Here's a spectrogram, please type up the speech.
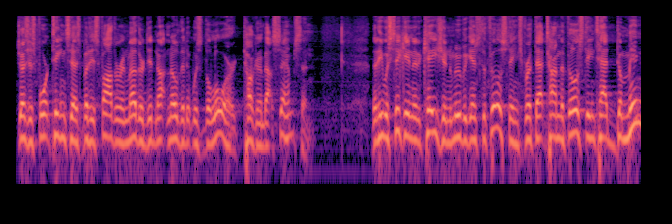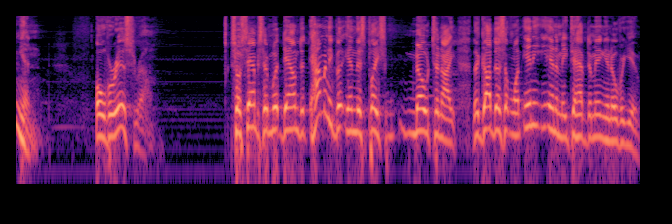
Judges 14 says, But his father and mother did not know that it was the Lord, talking about Samson that he was seeking an occasion to move against the Philistines, for at that time the Philistines had dominion over Israel. So Samson went down to, how many in this place know tonight that God doesn't want any enemy to have dominion over you?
